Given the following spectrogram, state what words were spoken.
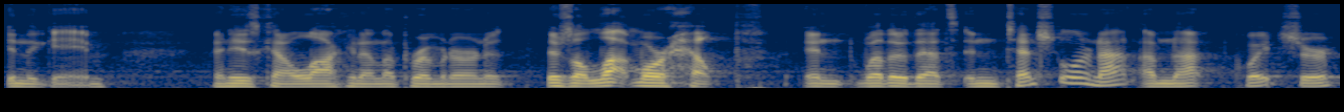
in the game, and he's kind of locking down the perimeter, and it, there's a lot more help. And whether that's intentional or not, I'm not quite sure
